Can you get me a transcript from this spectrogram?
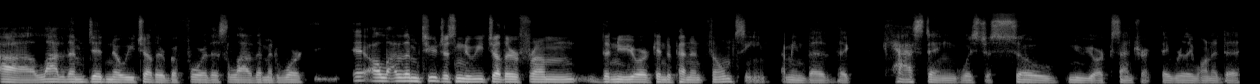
Uh, a lot of them did know each other before this. A lot of them had worked. Eh, a lot of them too just knew each other from the New York independent film scene. I mean, the the casting was just so New York centric. They really wanted to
